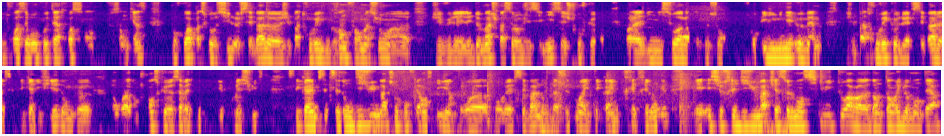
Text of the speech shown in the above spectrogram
2-0-3-0 côté à 375. Pourquoi? Parce que aussi le FC Bâle, euh, j'ai pas trouvé une grande formation. Hein. J'ai vu les, deux matchs face à l'OGC Nice et je trouve que voilà, les Niçois sont, sont éliminés eux-mêmes. J'ai pas trouvé que le FC Bâle s'était qualifié. Donc, euh, donc voilà, donc je pense que ça va être pour les Suisses. C'est quand même cette saison 18 matchs en Conférence League hein, pour, euh, pour le FC Bâle. Donc la saison a été quand même très très longue. Et, sur ces 18 matchs, il y a seulement 6 victoires euh, dans le temps réglementaire.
